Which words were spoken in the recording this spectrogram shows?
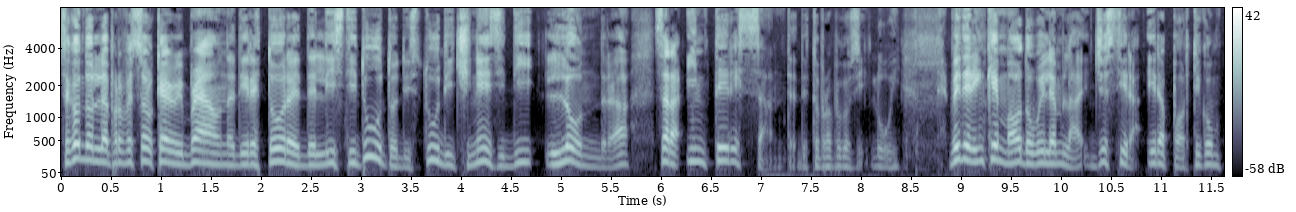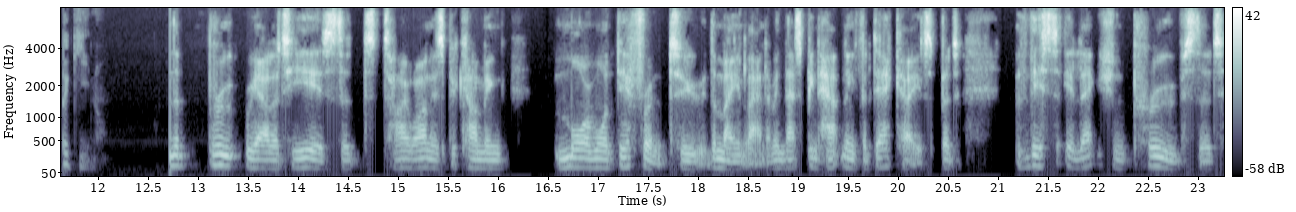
Secondo il professor Kerry Brown, direttore dell'Istituto di Studi Cinesi di Londra, sarà interessante, detto proprio così lui, vedere in che modo William Lai gestirà i rapporti con Pechino. The brute reality is that Taiwan is becoming more and more different to the mainland. I mean, that's been happening for decades, but this election proves that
